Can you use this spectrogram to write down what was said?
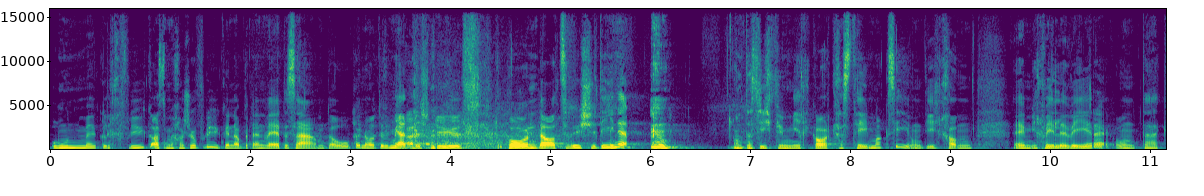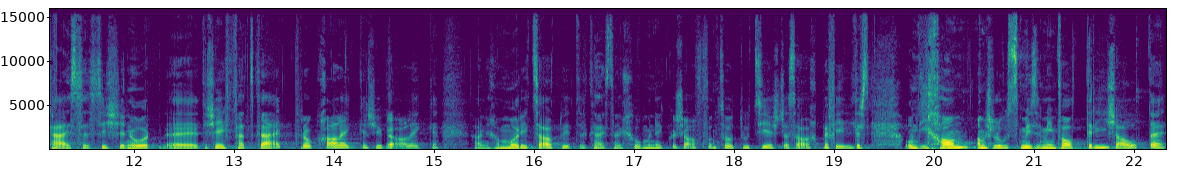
unmöglich fliegen. Also man kann schon fliegen, aber dann wäre der Saum da oben, oder? Wir haben das Steuerhorn da zwischendrin. Und das ist für mich gar kein Thema gewesen. Und ich kann äh, mich wehren und da heisst es ist nur, äh, der Chef hat gesagt, Druck anlegen, Schübe ja. anlegen. Dann habe ich am Moritz angerufen und gesagt, ich komme nicht arbeiten und so, du ziehst das an, ich befehle das. Und ich kann am Schluss müssen meinen Vater einschalten.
